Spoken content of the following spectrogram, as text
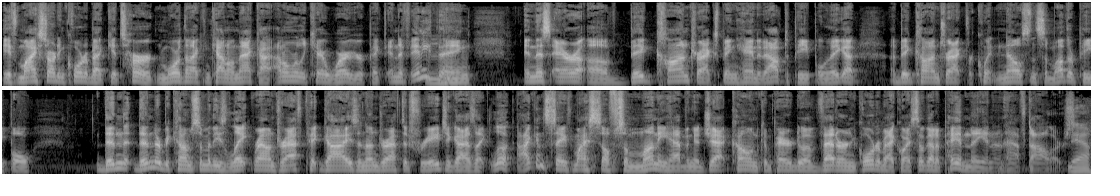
if my starting quarterback gets hurt more than i can count on that guy i don't really care where you're picked and if anything mm-hmm. in this era of big contracts being handed out to people and they got a big contract for quenton nelson some other people then then there becomes some of these late round draft pick guys and undrafted free agent guys like, look, I can save myself some money having a Jack Coan compared to a veteran quarterback who I still got to pay a million and a half dollars. Yeah.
